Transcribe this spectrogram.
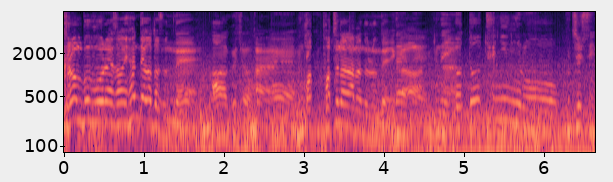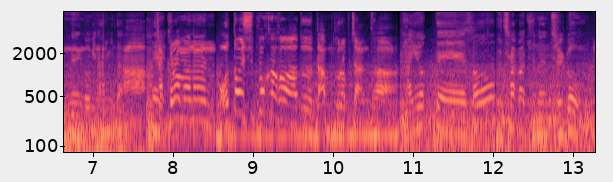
그런 부분에서 현대가 더 좋네. 아, 그죠. 네. 네. 근데 버, 버튼 하나만 누르면 되니까. 네네. 근데 네. 이것도 튜닝으로 고칠 수 있는 거긴 합니다. 아, 네. 자 그러면은 어떤 슈퍼카가 와도 남부럽지 않다. 가격대에서 이 차가 주는 즐거움,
